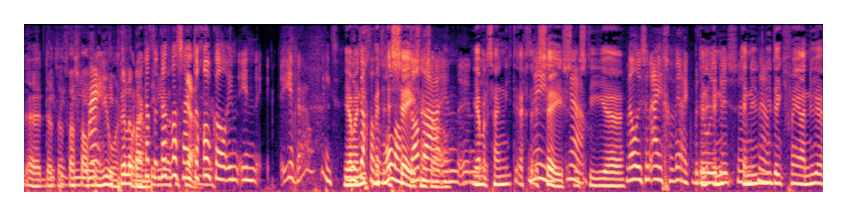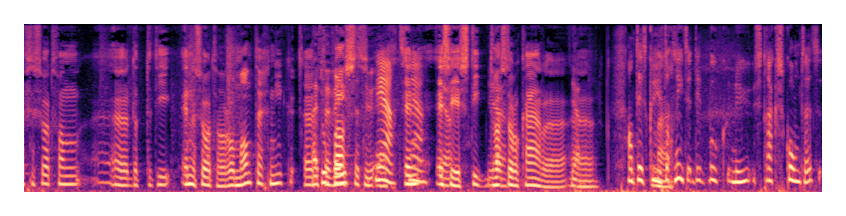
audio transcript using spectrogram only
eh, dat, Die- dat was die- wel Maar- vernieuwend die voor prullenbak hem. Dat, die dat was hij Ja. toch ook al in, in eerder, of niet? Ja, maar ik dacht niet dat met Holland essays en zo. en, en- Ja, maar het zijn niet echt Nee, essays. ja. Dus die, eh, wel in zijn eigen werk bedoel en, je en, dus. eh, en nu, ja. nu denk je van ja, nu heeft een soort van... eh, dat, dat hij en een soort romantechniek eh Hij toepast. het nu Ja. echt. En Ja. essayistiek Ja. dwars door elkaar. eh, Ja. eh, Want dit kun je Maar- toch niet, dit boek nu, straks komt het.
